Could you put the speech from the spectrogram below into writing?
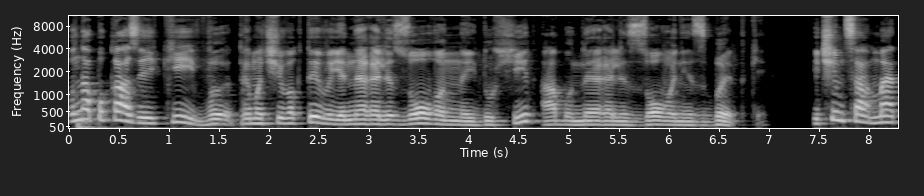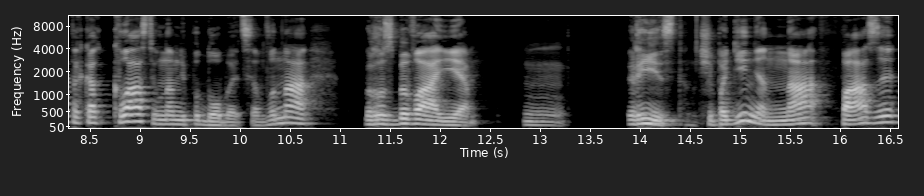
Вона показує, який в тримачів активи є нереалізований дохід або нереалізовані збитки. І чим ця метрика класна, вона мені подобається. Вона розбиває ріст чи падіння на фази,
